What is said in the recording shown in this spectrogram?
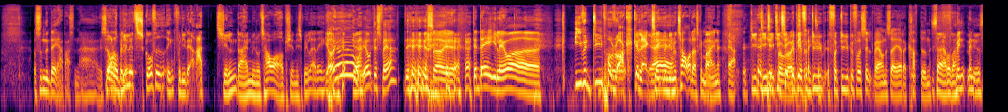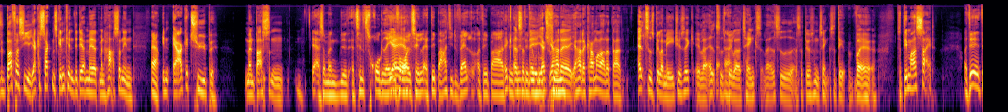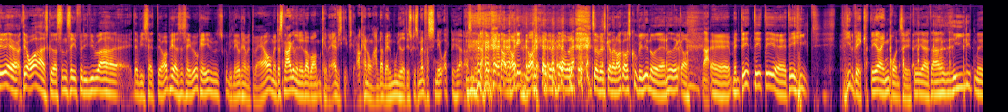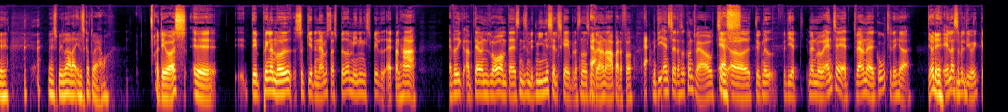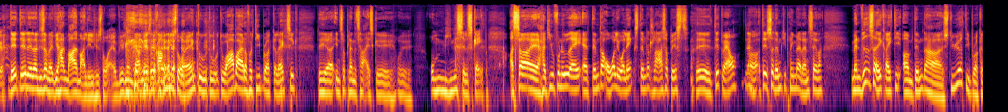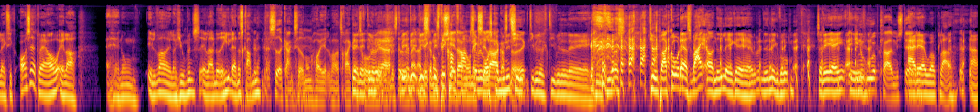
Og siden den dag, jeg har bare sådan... Øh, jeg så sidder du bliver lidt skuffet, ikke? fordi det er ret sjældent, der er en minotaur-option i spil, er det ikke? Jo, jo, jo, ja. jo desværre. så øh, den dag, I laver øh, Even Deeper Rock Galactic Ja, ja, ja. ja. med minotaurer, der skal mine. Ja. De, de, de, de Deeper ting, der bliver for dybe, for dybe for selv så er jeg der kraftedende. Så er du der. Men, men Yes. bare for at sige, jeg kan sagtens genkende det der med, at man har sådan en, Ja. ja. en ærketype, man bare sådan... Ja, altså man er tiltrukket af Ja, i ja. forhold til, at det er bare dit valg, og det er bare... Ikke? Det, altså, det, det, det, jeg, jeg, har da, jeg har da kammerater, der altid spiller mages, ikke? Eller altid Ja, ja, ja. spiller tanks, eller altid... Altså, det er jo sådan en ting. Så det, jeg- så det er meget sejt. Og det, det, det overraskede os sådan set, fordi vi var, da vi satte det op her, så sagde vi, okay, nu skal vi lave det her med dværge, men der snakkede vi netop om, kan være, vi skal, vi skal nok have nogle andre valgmuligheder. Det skulle simpelthen for snævert, det her. Der er, der, der er jo nok ikke nok af dem her, vel? så vi skal da nok også kunne vælge noget andet, ikke? Og, Nej. Øh, men det, det, det, er- det er helt, helt væk. Det er der ingen grund til. Det er, der er rigeligt med, med spillere, der elsker dværge. Og det er jo også... Øh, det på en eller anden måde, så giver det nærmest også bedre mening i spillet, at man har... Jeg ved ikke, om der er jo en lov om, der er sådan ligesom et mineselskab eller sådan noget, som Ja. dværgene arbejder for. Ja. Men de ansætter så kun dværge til Yes. at dykke ned. Fordi at man må jo antage, at dværgene er gode til det her. Det er jo det. Ellers så vil de jo ikke gøre. Det, det er det, der ligesom, at vi har en meget, meget lille historie. Virkelig, der er mere sådan en rammehistorie. Ikke? Du, du, du arbejder for Deep Rock Galactic, det her interplanetariske øh, rummineselskab. Og så øh, har de jo fundet ud af, at dem, der overlever længst, dem, der klarer sig bedst, det, det er dværge. Ja. Og det er så dem, de primært ansætter. Man ved så ikke rigtigt, om dem, der styrer Deep Galactic, også er dværge, eller øh, nogle elver eller humans, eller noget helt andet skræmmende. Der sidder garanteret nogle høje elver og trækker Det i er det. Det et vil- eller andet sted. Hvis, hvis, hvis det kom frem, nogle så ville vores community, noget, de vil, de vil, øh, de vil os. De vil bare gå deres vej og nedlægge, nedlægge våben. Så det er, Ja, det, endnu uopklaret mysterie. ja, det er uopklaret. Ja.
